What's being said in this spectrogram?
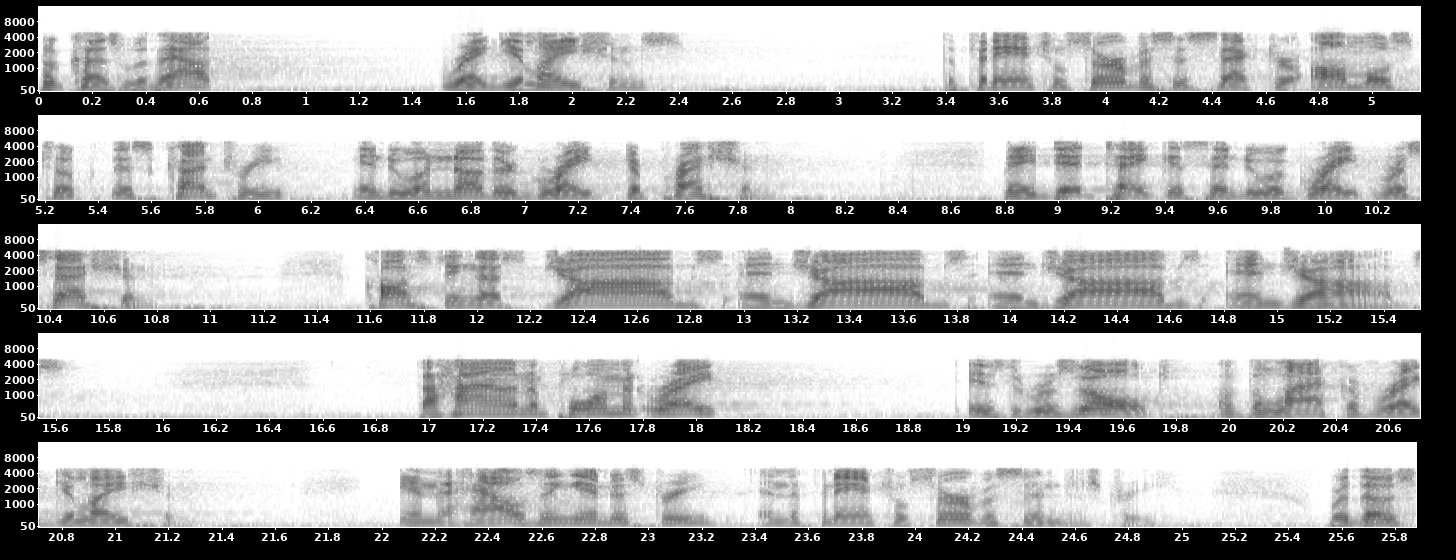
because without regulations, the financial services sector almost took this country into another Great Depression. They did take us into a Great Recession costing us jobs and jobs and jobs and jobs. The high unemployment rate is the result of the lack of regulation in the housing industry and the financial service industry, where those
